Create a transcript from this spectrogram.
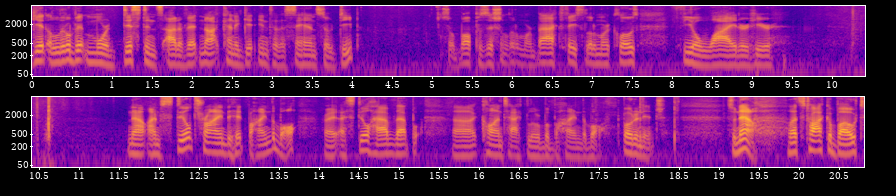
get a little bit more distance out of it, not kind of get into the sand so deep. So ball position a little more back, face a little more closed, feel wider here. Now I'm still trying to hit behind the ball, right? I still have that uh, contact a little bit behind the ball, about an inch. So now let's talk about,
